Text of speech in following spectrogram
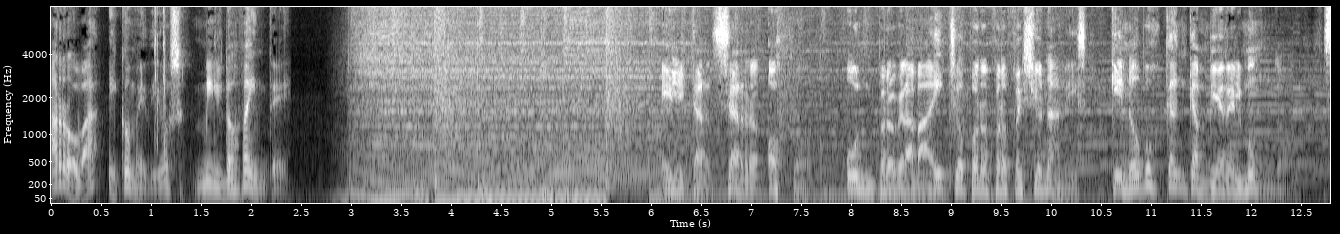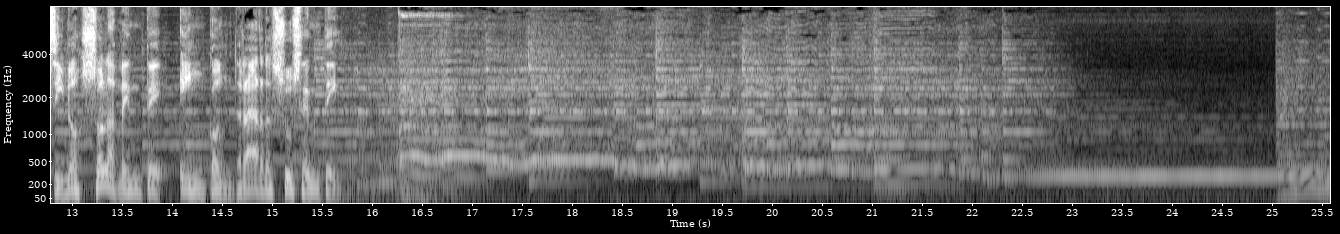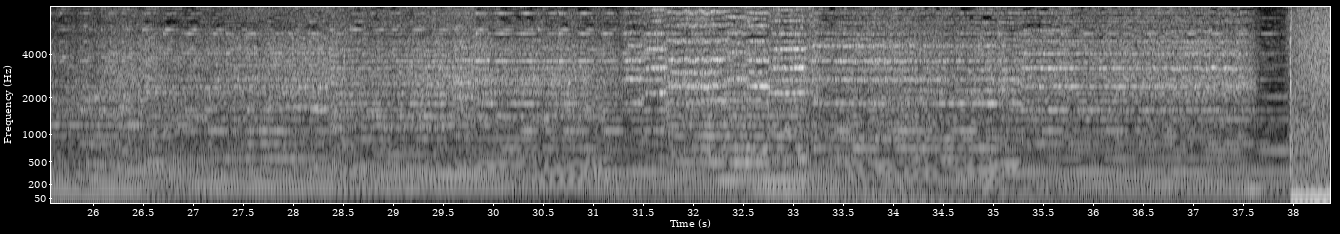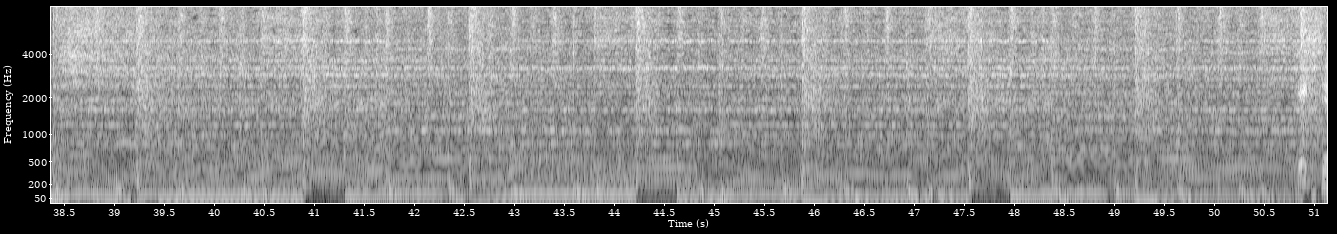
arroba ecomedios 1220. El tercer ojo, un programa hecho por profesionales que no buscan cambiar el mundo, sino solamente encontrar su sentido.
